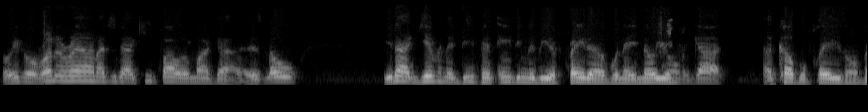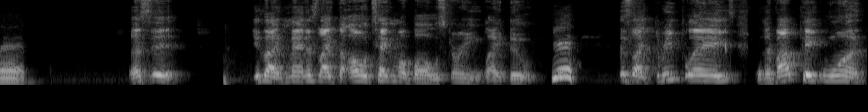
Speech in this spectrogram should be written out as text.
or he gonna run around. I just gotta keep following my guy. There's no, you're not giving the defense anything to be afraid of when they know you only got a couple plays on that. That's it. You're like, man, it's like the old Tecmo Bowl screen. Like, dude. Yeah. It's like three plays. And if I pick one,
